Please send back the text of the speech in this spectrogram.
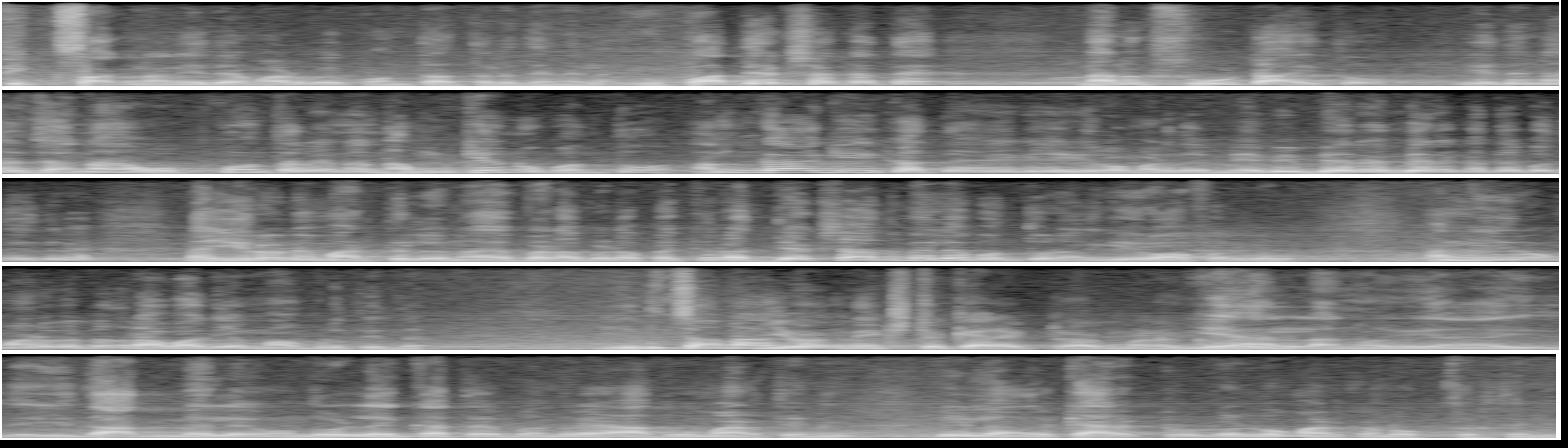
ಫಿಕ್ಸ್ ಆಗಿ ನಾನು ಇದೇ ಮಾಡಬೇಕು ಅಂತ ಆ ಥರದ್ದೇನಿಲ್ಲ. ಈ ಉಪಾಧ್ಯಕ್ಷ ಕತೆ ನನಗೆ ಸೂಟ್ ಆಯಿತು. ಇದನ್ನು ಜನ ಒಪ್ಕೊತಾರೆ ಅನ್ನೋ ನಂಬಿಕೆನೂ ಬಂತು. ಹಂಗಾಗಿ ಈ ಕತೆಗೆ ಹೀರೋ ಮಾಡಿದೆ. ಮೇ ಬಿ ಬೇರೆ ಬೇರೆ ಕತೆ ಬಂದಿದ್ರೆ ನಾ ಹೀರೋನೇ ಮಾಡ್ತಿರ್ಲಿಲ್ಲ ನಾ ಬೇಡ ಬೇಡಪ್ಪ ಯಾಕಂದ್ರೆ ಅಧ್ಯಕ್ಷ ಆದಮೇಲೆ ಬಂತು ನನಗೆ ಹೀರೋ ಆಫರ್ಗಳು. ಹಂಗೆ ಹೀರೋ ಮಾಡ್ಬೇಕಂದ್ರೆ ಅವಾಗಲೇ ಮಾಡಿಬಿಡ್ತಿದ್ದೆ. ಇದು ಚೆನ್ನಾಗಿ ಇವಾಗ ನೆಕ್ಸ್ಟ್ ಕ್ಯಾರೆಕ್ಟರ್ ಆಗಿ ಮಾಡೋಕ್ಕೆ ಎಲ್ಲನೂ ಇದು ಇದಾದಮೇಲೆ ಒಂದು ಒಳ್ಳೆ ಕತೆ ಬಂದರೆ ಅದು ಮಾಡ್ತೀನಿ. ಇಲ್ಲಾಂದರೆ ಕ್ಯಾರೆಕ್ಟ್ರುಗಳನ್ನೂ ಮಾಡ್ಕೊಂಡು ಹೋಗ್ತಿರ್ತೀನಿ.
